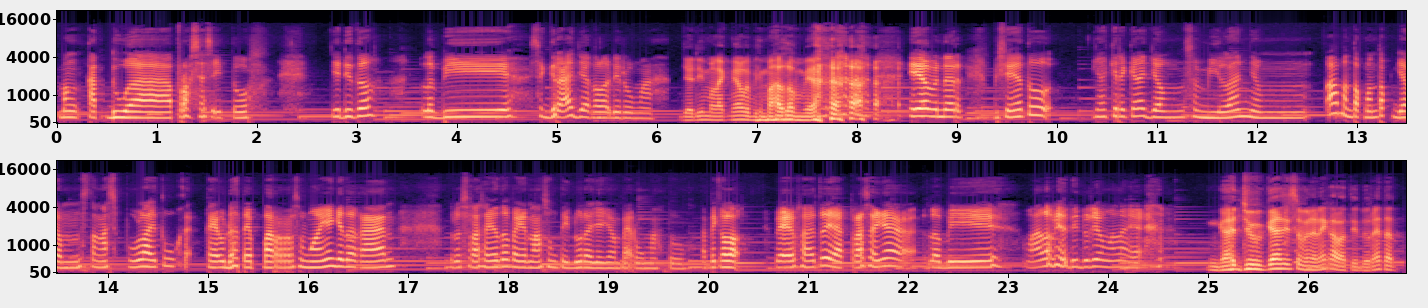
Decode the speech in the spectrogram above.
mengkat dua proses itu. Jadi tuh lebih seger aja kalau di rumah. Jadi meleknya lebih malam ya. iya bener. Biasanya tuh ya kira-kira jam 9 jam ah mentok-mentok jam setengah sepuluh itu kayak udah tepar semuanya gitu kan. Terus rasanya tuh pengen langsung tidur aja sampai rumah tuh. Tapi kalau WFH tuh ya rasanya lebih malam ya tidurnya malah ya. Enggak juga sih sebenarnya kalau tidurnya tet-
